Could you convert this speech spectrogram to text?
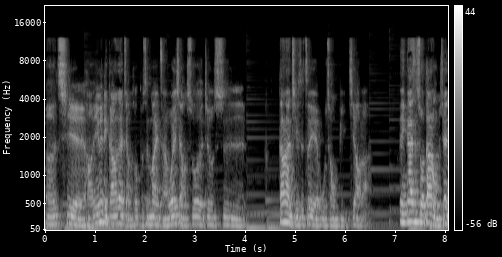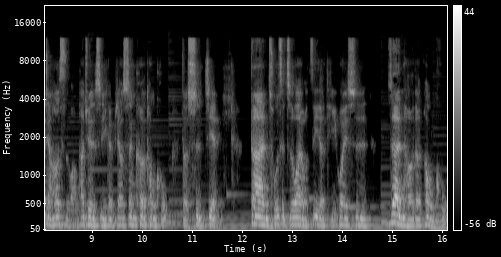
而且好，因为你刚刚在讲说不是卖惨，我也想说的就是，当然其实这也无从比较啦。应该是说，当然我们现在讲到死亡，它确实是一个比较深刻痛苦的事件。但除此之外，我自己的体会是，任何的痛苦，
